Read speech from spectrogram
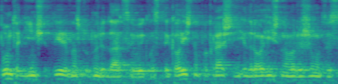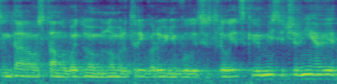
Пункт 1.4 в наступній редакції викласти екологічне покращення гідрологічного режиму та санітарного стану в водойомі номер 3 в районі вулиці Стрілецької в місті Чернігові.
